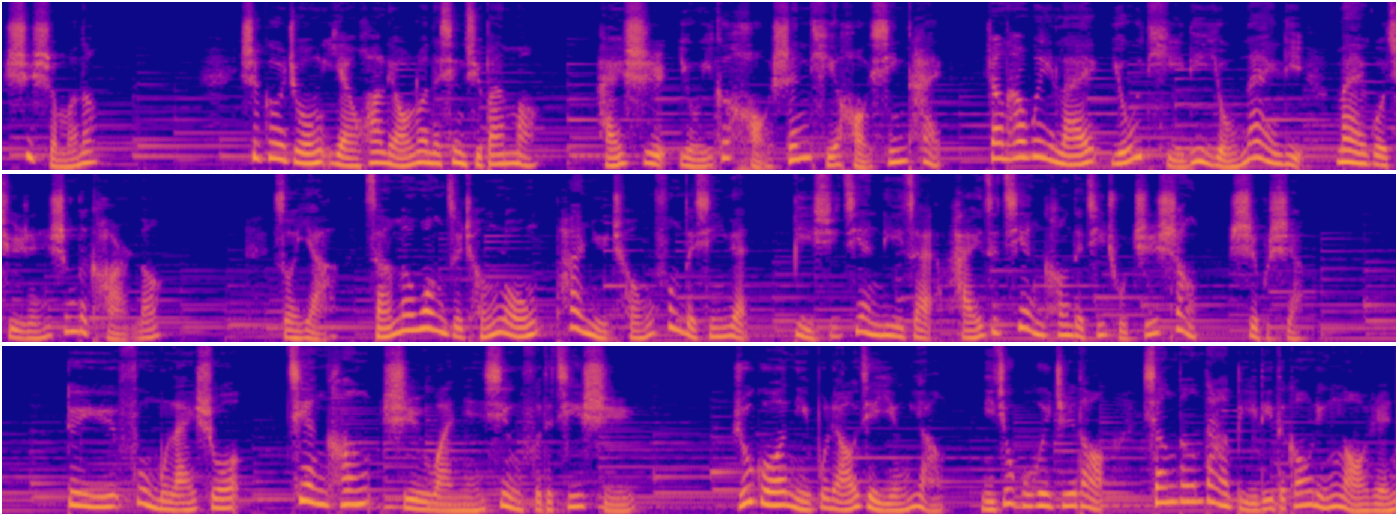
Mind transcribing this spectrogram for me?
是什么呢？是各种眼花缭乱的兴趣班吗？还是有一个好身体、好心态，让他未来有体力、有耐力迈过去人生的坎儿呢？所以啊，咱们望子成龙、盼女成凤的心愿，必须建立在孩子健康的基础之上，是不是？对于父母来说，健康是晚年幸福的基石。如果你不了解营养，你就不会知道，相当大比例的高龄老人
